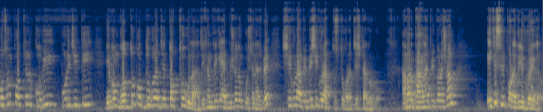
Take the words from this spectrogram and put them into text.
প্রথম পত্রের কবি পরিচিতি এবং গদ্য পদ্যগুলোর যে তথ্যগুলা, যেখান থেকে অ্যাডমিশনের কোশ্চেন আসবে, সেগুলো আমি বেশি করে আত্মস্থ করার চেষ্টা করব। আমার বাংলা প্রিপারেশন এইচএসসির পড়া দিয়ে হয়ে গেল।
